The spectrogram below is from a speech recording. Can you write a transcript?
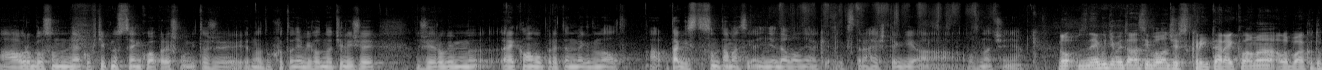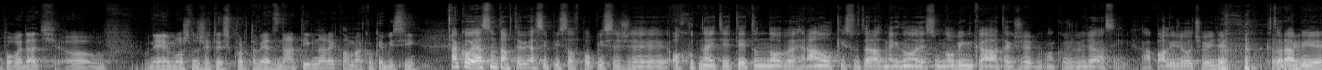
A urobil som nejakú vtipnú scénku a prešlo mi to, že jednoducho to nevyhodnotili, že, že robím reklamu pre ten McDonald. A takisto som tam asi ani nedával nejaké extra hashtagy a označenia. No, nebudeme to asi volať, že skrytá reklama, alebo ako to povedať. Uh, neviem, možno, že to je skôr tá viac natívna reklama, ako keby si... Ako ja som tam vtedy asi písal v popise, že ochutnajte tieto nové hranolky, sú teraz v McDonalde, sú novinka, takže akože ľudia asi chápali, že o čo ide, ktorá okay. bije.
